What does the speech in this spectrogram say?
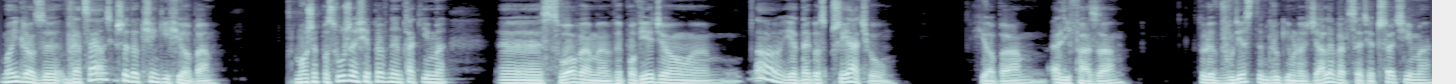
moi drodzy, wracając jeszcze do księgi Hioba, może posłużę się pewnym takim e, słowem, wypowiedzią no, jednego z przyjaciół Hioba, Elifaza, który w 22 rozdziale, wersecie trzecim,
